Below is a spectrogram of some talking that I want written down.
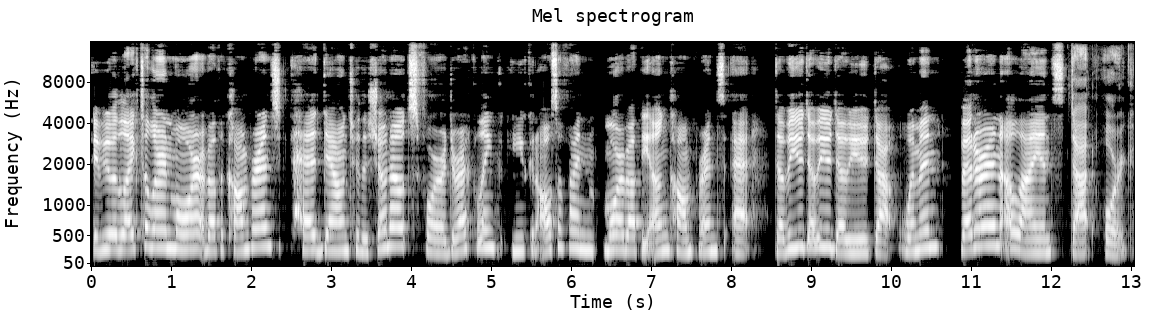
If you would like to learn more about the conference, head down to the show notes for a direct link. You can also find more about the unconference at www.womenveteranalliance.org.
